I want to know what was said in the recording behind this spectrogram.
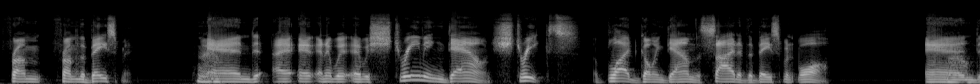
from from the basement, and I, and it was, it was streaming down, streaks of blood going down the side of the basement wall. And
